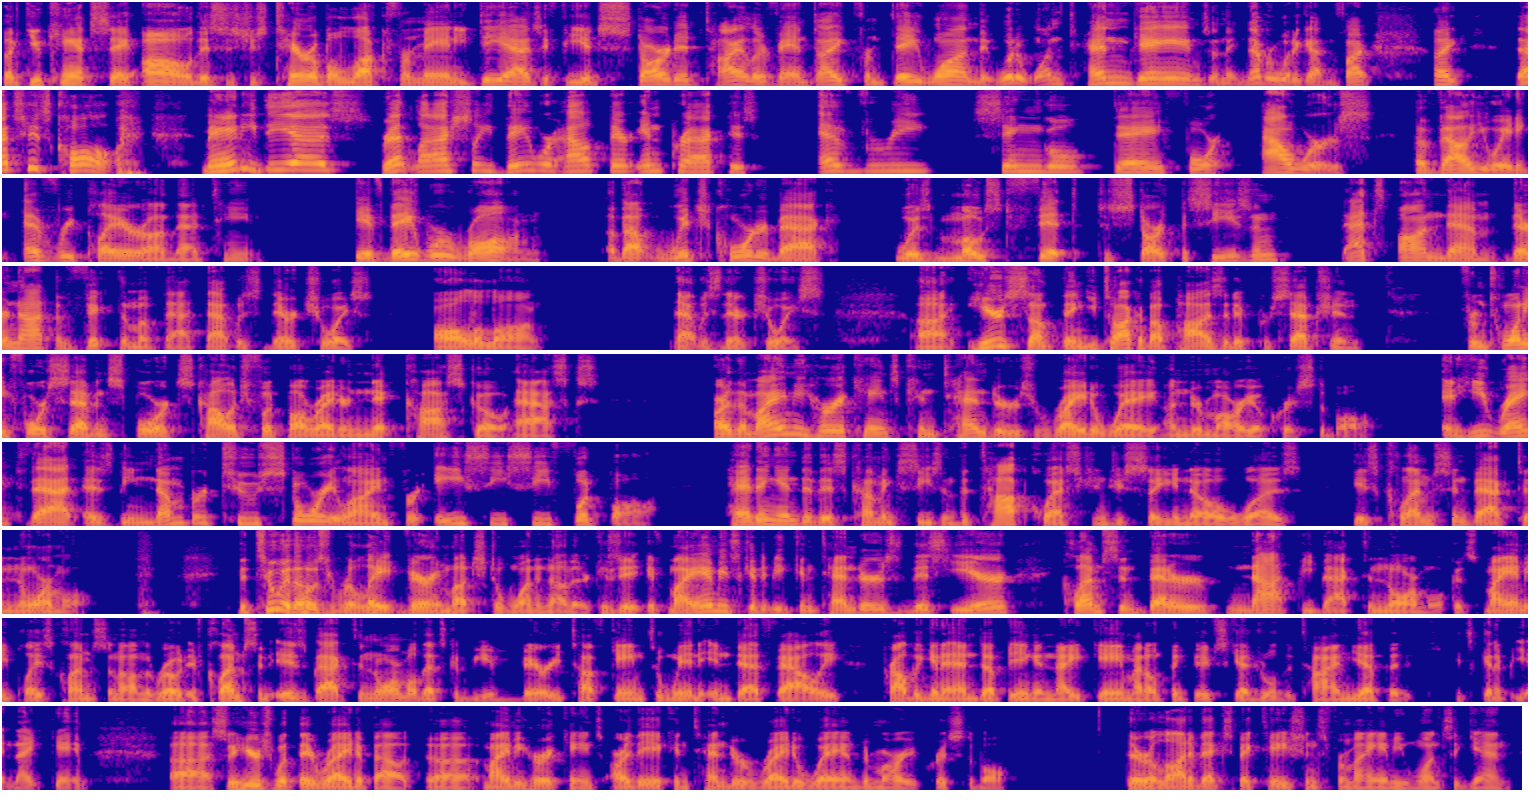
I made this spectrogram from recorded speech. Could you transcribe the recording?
Like you can't say, "Oh, this is just terrible luck for Manny Diaz." If he had started Tyler Van Dyke from day one, they would have won 10 games and they never would have gotten fired. Like that's his call. Manny Diaz, Rhett Lashlee, they were out there in practice every single day for hours evaluating every player on that team. If they were wrong about which quarterback was most fit to start the season, that's on them. They're not a victim of that. That was their choice all along. That was their choice. Uh, here's something you talk about positive perception from 24 7 Sports. College football writer Nick Kosko asks Are the Miami Hurricanes contenders right away under Mario Cristobal? And he ranked that as the number two storyline for ACC football heading into this coming season. The top question, just so you know, was is Clemson back to normal? The two of those relate very much to one another because if Miami's going to be contenders this year, Clemson better not be back to normal because Miami plays Clemson on the road. If Clemson is back to normal, that's going to be a very tough game to win in Death Valley. Probably going to end up being a night game. I don't think they've scheduled the time yet, but it's going to be a night game. Uh, so here's what they write about uh, Miami Hurricanes. Are they a contender right away under Mario Cristobal? There are a lot of expectations for Miami once again.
